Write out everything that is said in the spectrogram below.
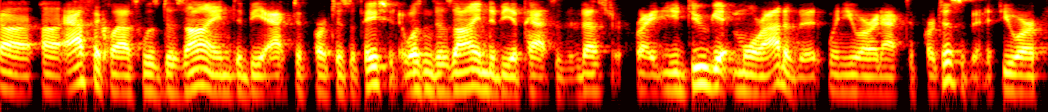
uh, uh, asset class was designed to be active participation. It wasn't designed to be a passive investor, right? You do get more out of it when you are an active participant. If you are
